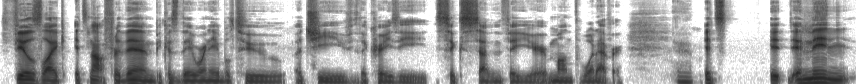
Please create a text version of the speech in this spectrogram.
feels like it's not for them because they weren't able to achieve the crazy six, seven figure month, whatever. Yeah. It's it, and then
